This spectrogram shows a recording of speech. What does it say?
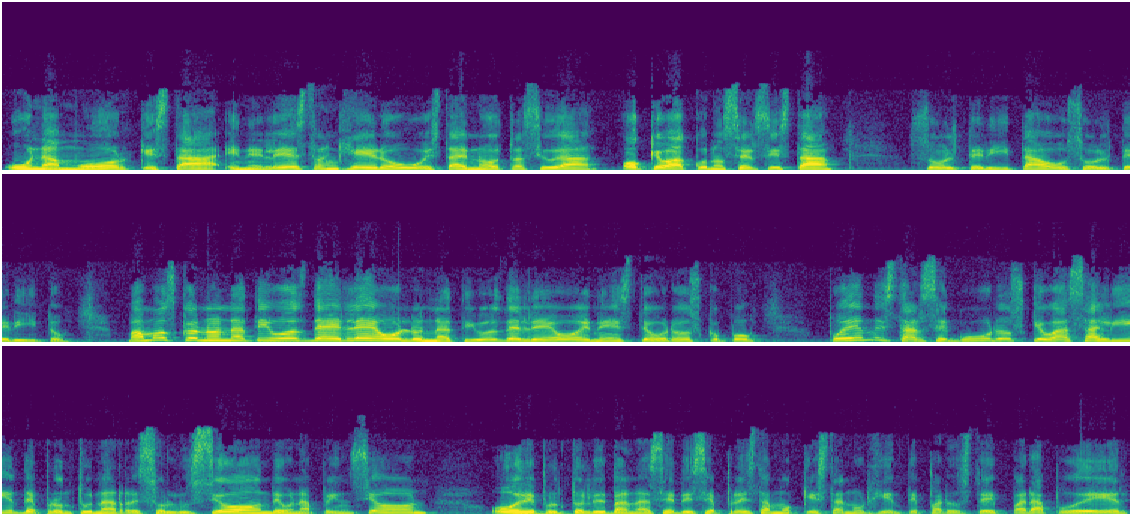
un amor que está en el extranjero o está en otra ciudad o que va a conocer si está solterita o solterito. Vamos con los nativos de Leo. Los nativos de Leo en este horóscopo pueden estar seguros que va a salir de pronto una resolución de una pensión o de pronto les van a hacer ese préstamo que es tan urgente para usted para poder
